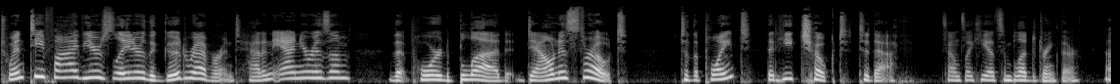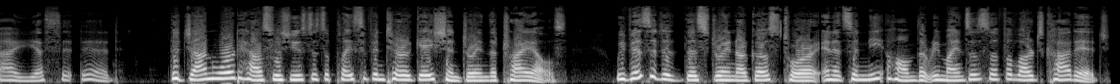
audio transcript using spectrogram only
25 years later, the good reverend had an aneurysm that poured blood down his throat to the point that he choked to death. Sounds like he had some blood to drink there. Ah, yes, it did. The John Ward House was used as a place of interrogation during the trials. We visited this during our ghost tour, and it's a neat home that reminds us of a large cottage.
